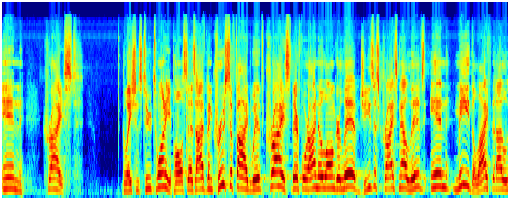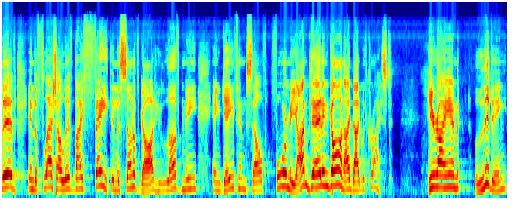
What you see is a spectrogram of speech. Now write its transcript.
in Christ, Galatians 2:20 Paul says I've been crucified with Christ. Therefore I no longer live. Jesus Christ now lives in me. The life that I live in the flesh I live by faith in the son of God who loved me and gave himself for me. I'm dead and gone. I died with Christ. Here I am living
